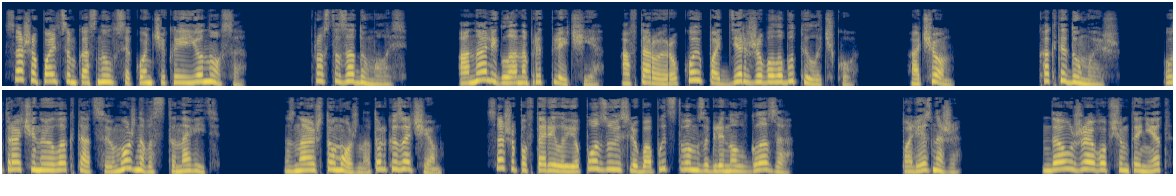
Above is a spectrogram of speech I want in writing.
Саша пальцем коснулся кончика ее носа. Просто задумалась. Она легла на предплечье, а второй рукой поддерживала бутылочку. «О чем?» «Как ты думаешь, Утраченную лактацию можно восстановить? Знаю, что можно, только зачем? Саша повторил ее позу и с любопытством заглянул в глаза. Полезно же? Да уже, в общем-то, нет.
